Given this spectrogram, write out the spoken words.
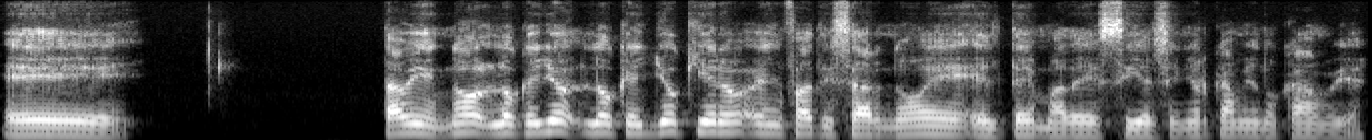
Eh, está bien, no, lo que yo, lo que yo quiero enfatizar no es el tema de si el Señor cambia o no cambia,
